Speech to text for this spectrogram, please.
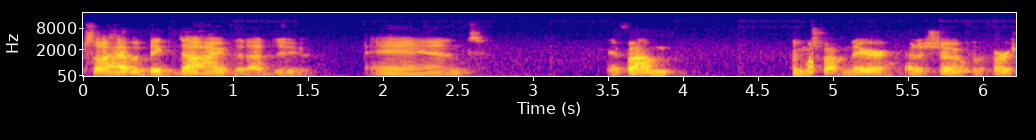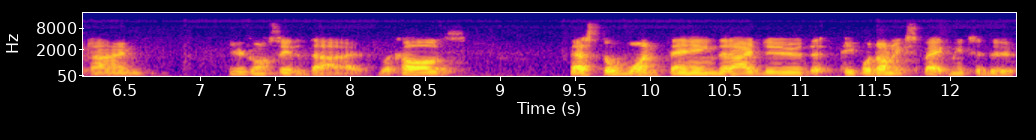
so I have a big dive that I do, and if I'm if I'm there at a show for the first time, you're going to see the dive because that's the one thing that I do that people don't expect me to do,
